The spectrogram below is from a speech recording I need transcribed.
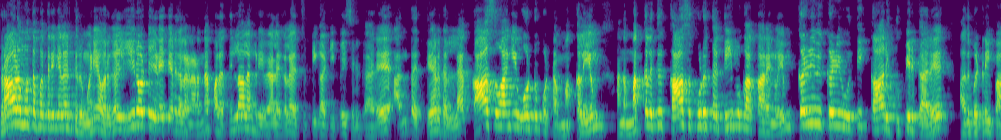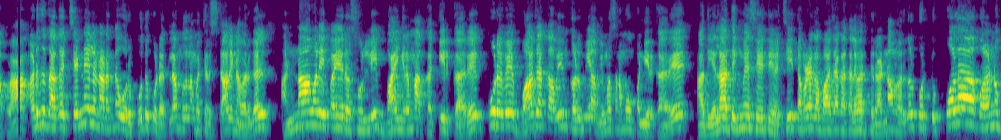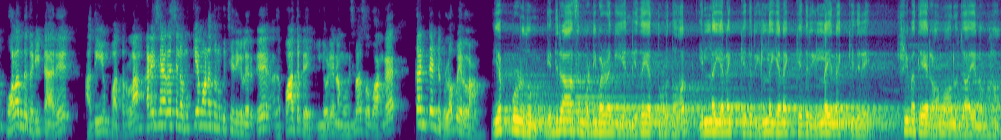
திராவிட மூத்த பத்திரிகையாளர் திரு மணி அவர்கள் ஈரோட்டு இடைத்தேர்தலில் நடந்த பல தில்லாலங்கடி வேலைகளை சுட்டிக்காட்டி பேசியிருக்காரு. அந்த தேர்தல்ல காசு வாங்கி ஓட்டு போட்ட மக்களையும் அந்த மக்களுக்கு காசு கொடுத்த திமுக காரங்களையும் கழுவி கழுவி ஊத்தி காரி துப்பியிருக்காரு. அது பற்றி பார்க்கலாம். அடுத்ததாக சென்னையில நடந்த ஒரு பொதுக்கூட்டத்துல முதலமைச்சர் ஸ்டாலின் அவர்கள் அண்ணாமலை பெயரை சொல்லி பயங்கரமா கத்தியிருக்காரு. கூடவே பாஜகவையும் கடுமையா விமர்சனமும் பண்ணியிருக்காரு. அது எல்லாத்துக்குமே சேர்த்து வச்சு தமிழக பாஜக தலைவர் திரு அண்ணாமலை அவர்கள் போட்டு பொல பொலன்னு பொலந்து கட்டிட்டாரு. அதையும் பார்த்துடலாம். கடைசியாக சில முக்கியமான துணுக்கு செய்திகள் இருக்கு. அதை பார்த்துட்டு இதோடய நம்ம முடிச்சுலாம் சொல்லுவாங்க கண்டென்ட்டுக்குள்ள போயிடலாம். எப்பொழுதும் எதிராசன் வடிவழகு என் இதய தொழுதால் இல்லை எனக்கெதிர் இல்லை எனக்கெதிர் இல்லை எனக்கெதிரே ஸ்ரீமதே ராமானுஜாய நமஹா.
